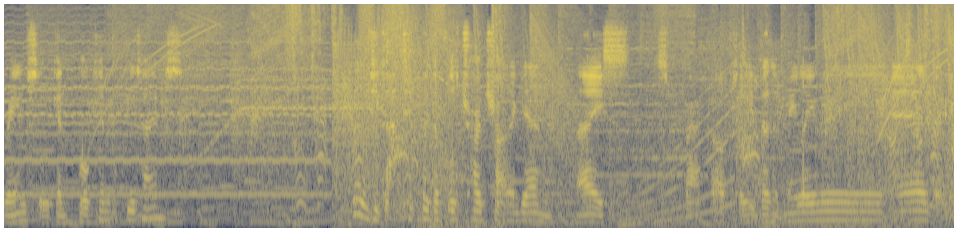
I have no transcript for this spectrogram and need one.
range so we can poke him a few times. Ooh, he got hit by the full charge shot again. Nice. Let's back up so he doesn't melee me. And there you go.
